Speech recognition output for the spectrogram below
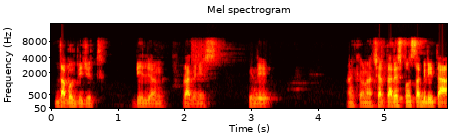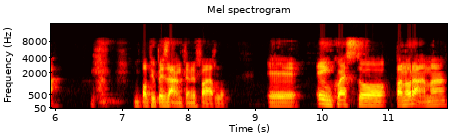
double digit billion revenues. Quindi anche una certa responsabilità un po' più pesante nel farlo. E, e in questo panorama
